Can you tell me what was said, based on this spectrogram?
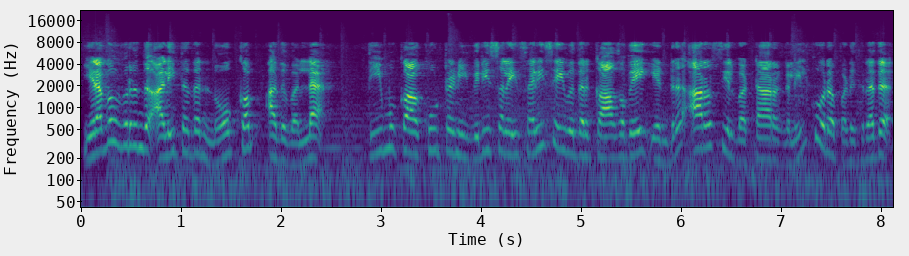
இரவு விருந்து அளித்ததன் நோக்கம் அதுவல்ல. திமுக கூட்டணி விரிசலை சரி செய்வதற்காகவே என்று அரசியல் வட்டாரங்களில் கூறப்படுகிறது.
